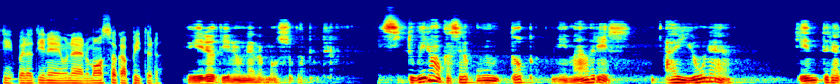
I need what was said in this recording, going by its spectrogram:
Sí, pero tiene un hermoso capítulo. pero tiene un hermoso capítulo. Si tuviéramos que hacer un top de madres, hay una que entra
